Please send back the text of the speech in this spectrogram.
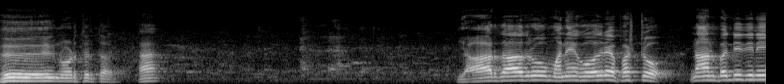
ಹೇಗೆ ನೋಡ್ತಿರ್ತಾವೆ ಹಾಂ? ಯಾರ್ದಾದ್ರೂ ಮನೆಗೆ ಹೋದರೆ ಫಸ್ಟು ನಾನು ಬಂದಿದ್ದೀನಿ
